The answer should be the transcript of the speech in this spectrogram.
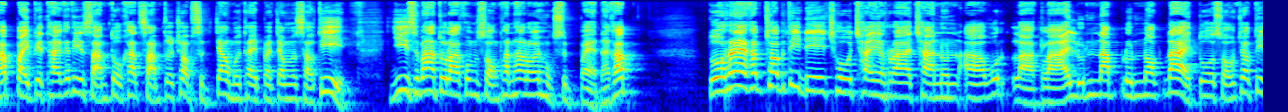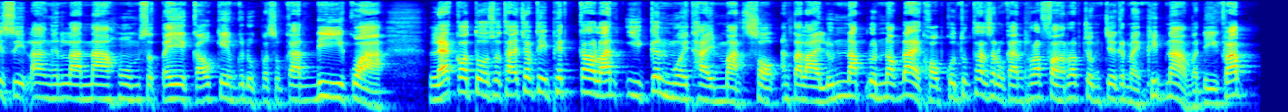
ครับ ไปเปิดท้ายกันที่ 3 ตัวคัด 3 ตัวชอบศึกเจ้ามวยไทยประจำวันเสาร์ที่ 25 ตุลาคม 2568 นะครับตัวแรกครับชอบที่เดโชชัยราชานนท์อาวุธหลากหลาย ลุ้นนับลุ้นนอกได้ ตัว 2 ชอบที่ศิลาเงินลานนาโฮมสเตย์เก๋าเกมกระดูกประสบการณ์ดีกว่า และก็ตัวสุดท้ายชอบที่เพชร9ล้านอีเกิลมวยไทยหมัดศอกอันตรายลุ้นนับลุ้นนอกได้ ขอบคุณทุกท่านสำหรับการรับฟังรับชมเจอกันใหม่คลิปหน้าสวัสดีครับ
